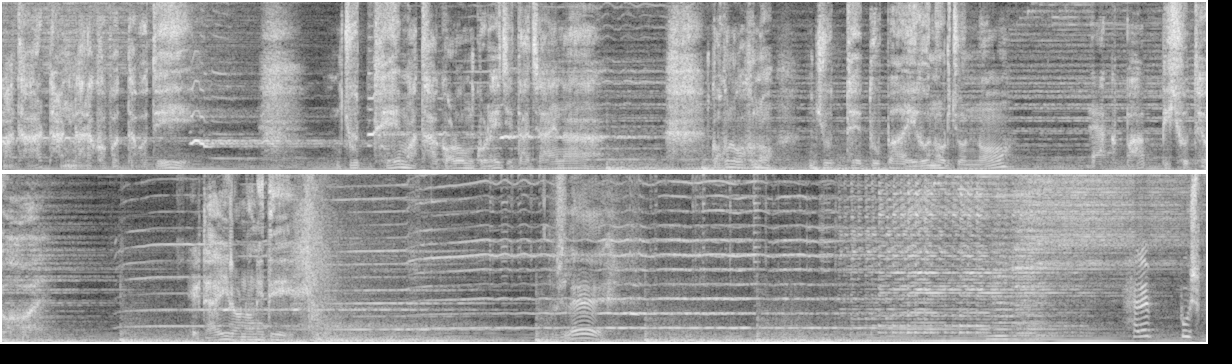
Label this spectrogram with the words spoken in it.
মাথা ঠান্ডা রাখো পদ্মাবতী। যুদ্ধে মাথা গরম করে জেতা যায় না। কখনো কখনো যুদ্ধে দুপা এগোনোর জন্য এক পা পিছুতেও হয়। এটাই রণনীতি। বুঝলে? হ্যাঁ পুষ্প?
